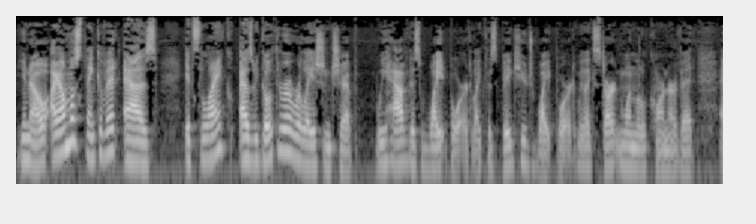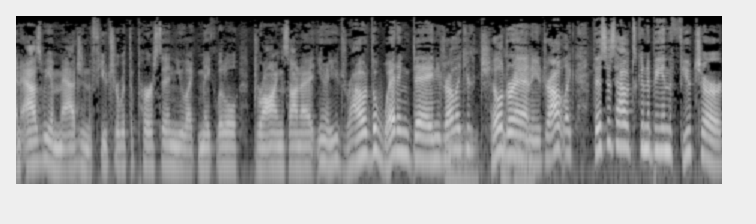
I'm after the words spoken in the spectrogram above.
You know, I almost think of it as it's like as we go through a relationship, we have this whiteboard, like this big, huge whiteboard. And we like start in one little corner of it. And as we imagine the future with the person, you like make little drawings on it. You know, you draw out the wedding day and you draw like your mm-hmm. children and mm-hmm. you draw out like this is how it's going to be in the future.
